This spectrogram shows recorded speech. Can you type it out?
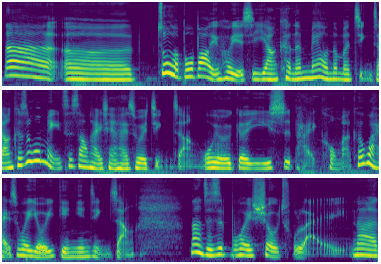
那呃，做了播报以后也是一样，可能没有那么紧张。可是我每一次上台前还是会紧张，我有一个仪式排空嘛，可我还是会有一点点紧张。那只是不会秀出来而已。那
